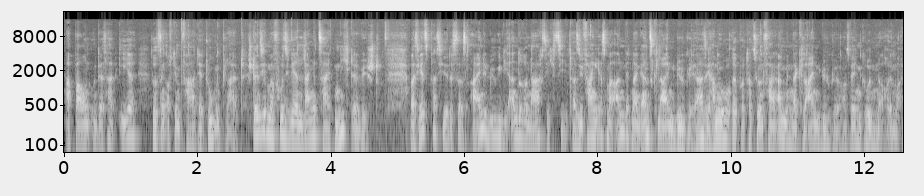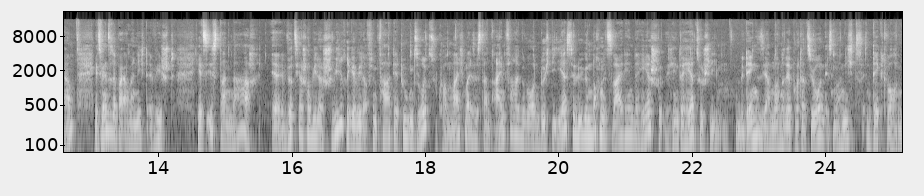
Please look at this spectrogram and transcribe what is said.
abbauen und deshalb eher sozusagen auf dem Pfad der Tugend bleibt. Stellen Sie sich mal vor, Sie werden lange Zeit nicht erwischt. Was jetzt passiert, ist, dass eine Lüge die andere nach sich zieht. Also Sie fangen erstmal an mit einer ganz kleinen Lüge. Ja? Sie haben eine hohe Reputation, fangen an mit einer kleinen Lüge, aus welchen Gründen auch immer. Ja? Jetzt werden Sie dabei aber nicht erwischt. Jetzt ist danach, äh, wird es ja schon wieder schwieriger, wieder auf den Pfad der Tugend zurückzukommen. Manchmal ist es dann einfacher geworden, durch die erste Lüge noch eine zweite hinterher, hinterher zu schieben. Bedenken Sie, haben noch eine Reputation, ist noch nichts entdeckt worden.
